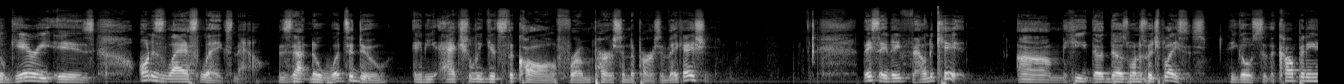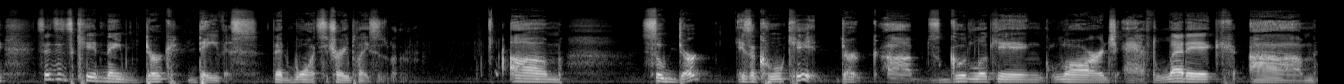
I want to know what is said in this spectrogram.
So Gary is on his last legs now, does not know what to do, and he actually gets the call from person to person vacation. They say they found a kid. Um, he does want to switch places. He goes to the company, says it's a kid named Dirk Davis that wants to trade places with him. Um, so Dirk is a cool kid. Dirk uh, is good looking, large, athletic, um,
